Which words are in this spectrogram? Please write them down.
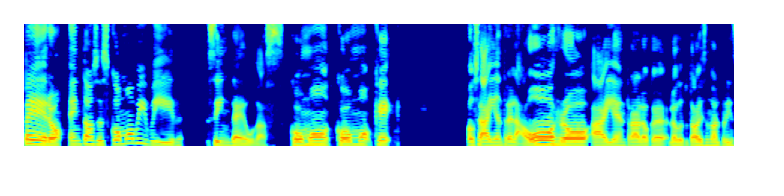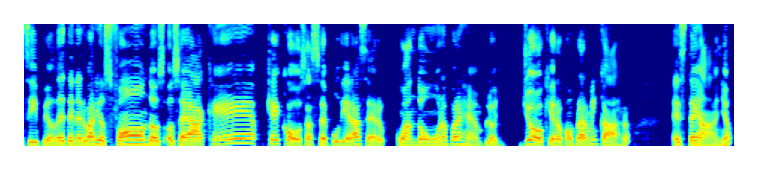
Pero, entonces, ¿cómo vivir sin deudas? ¿Cómo, cómo, qué? O sea, ahí entra el ahorro, ahí entra lo que, lo que tú estabas diciendo al principio, de tener varios fondos. O sea, ¿qué, qué cosas se pudiera hacer cuando uno, por ejemplo, yo quiero comprar mi carro este año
